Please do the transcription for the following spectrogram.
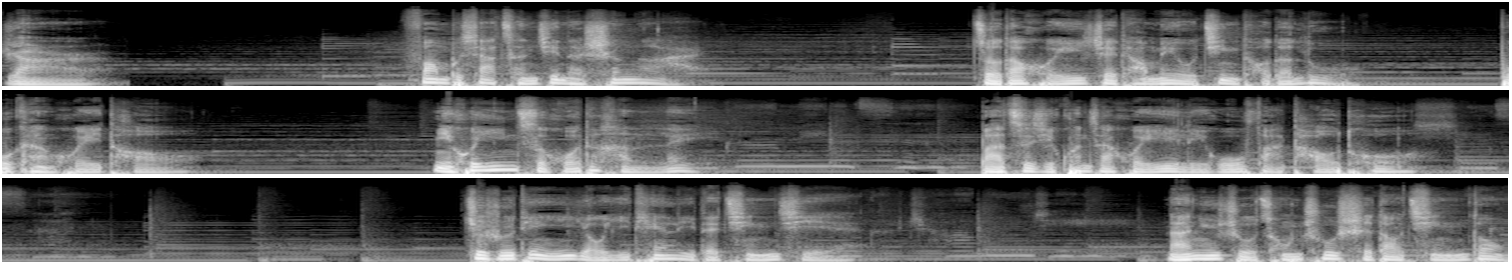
然而，放不下曾经的深爱，走到回忆这条没有尽头的路，不肯回头。你会因此活得很累，把自己困在回忆里无法逃脱。就如电影《有一天》里的情节，男女主从初识到情动，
